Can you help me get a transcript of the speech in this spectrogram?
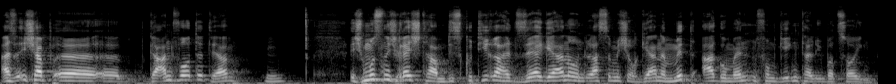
Also, ich habe äh, äh, geantwortet, ja. Ich muss nicht recht haben, diskutiere halt sehr gerne und lasse mich auch gerne mit Argumenten vom Gegenteil überzeugen.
